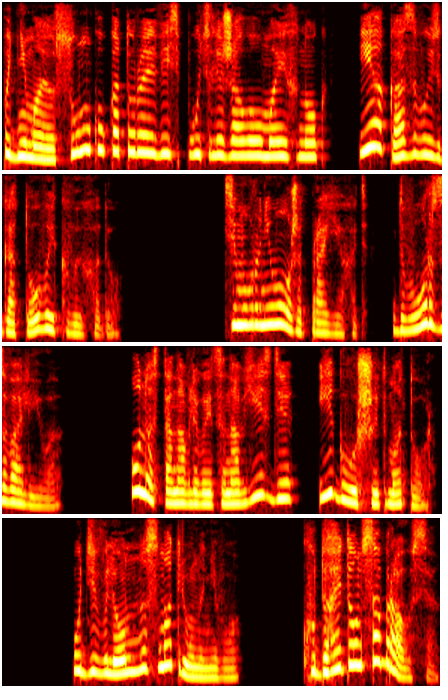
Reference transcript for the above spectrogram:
Поднимаю сумку, которая весь путь лежала у моих ног, и оказываюсь готовой к выходу. Тимур не может проехать, двор завалило. Он останавливается на въезде и глушит мотор. Удивленно смотрю на него. Куда это он собрался?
